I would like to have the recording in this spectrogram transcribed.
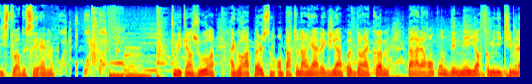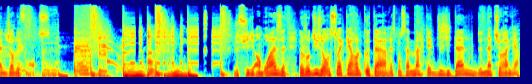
Histoire de CM. Tous les 15 jours, Agora Pulse, en partenariat avec J'ai un pote dans la com, part à la rencontre des meilleurs community managers de France. Je suis Ambroise et aujourd'hui je reçois Carole Cotta, responsable marque digital de Naturalia.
